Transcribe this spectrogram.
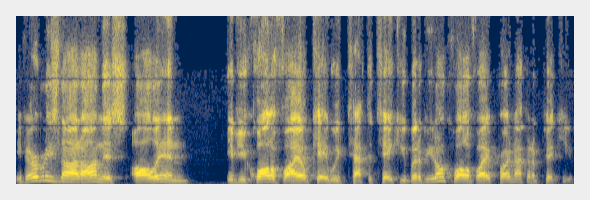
if everybody's not on this all in, if you qualify, okay, we have to take you. But if you don't qualify, probably not going to pick you.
